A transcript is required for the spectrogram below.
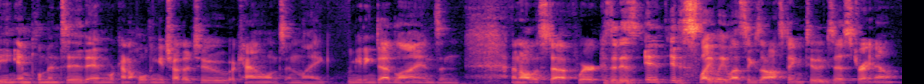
being implemented, and we're kind of holding each other to account and like meeting deadlines and and all this stuff. Where because it is it, it is slightly less exhausting to exist right now.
